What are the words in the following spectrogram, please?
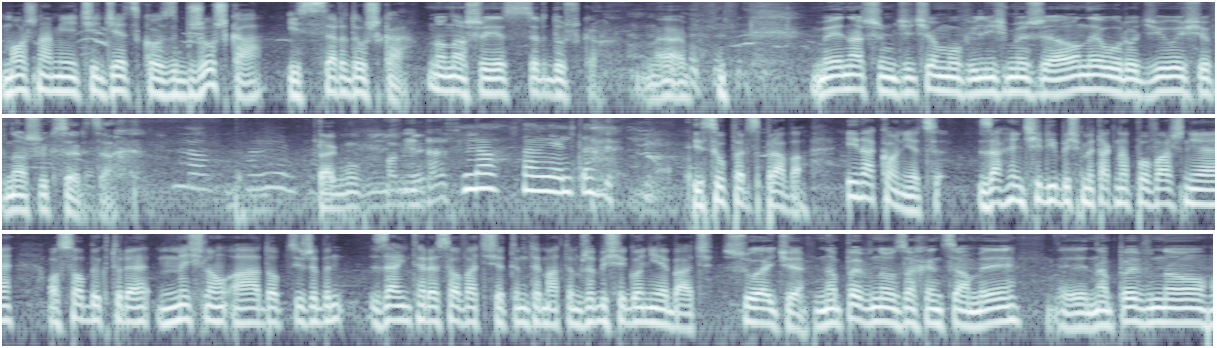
można mieć dziecko z brzuszka i z serduszka. No nasze jest serduszka. E, My naszym dzieciom mówiliśmy, że one urodziły się w naszych sercach. No, pamiętam. Tak mówiliśmy? No, pamiętam. I super sprawa. I na koniec, zachęcilibyśmy tak na poważnie osoby, które myślą o adopcji, żeby zainteresować się tym tematem, żeby się go nie bać. Słuchajcie, na pewno zachęcamy, e, na pewno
